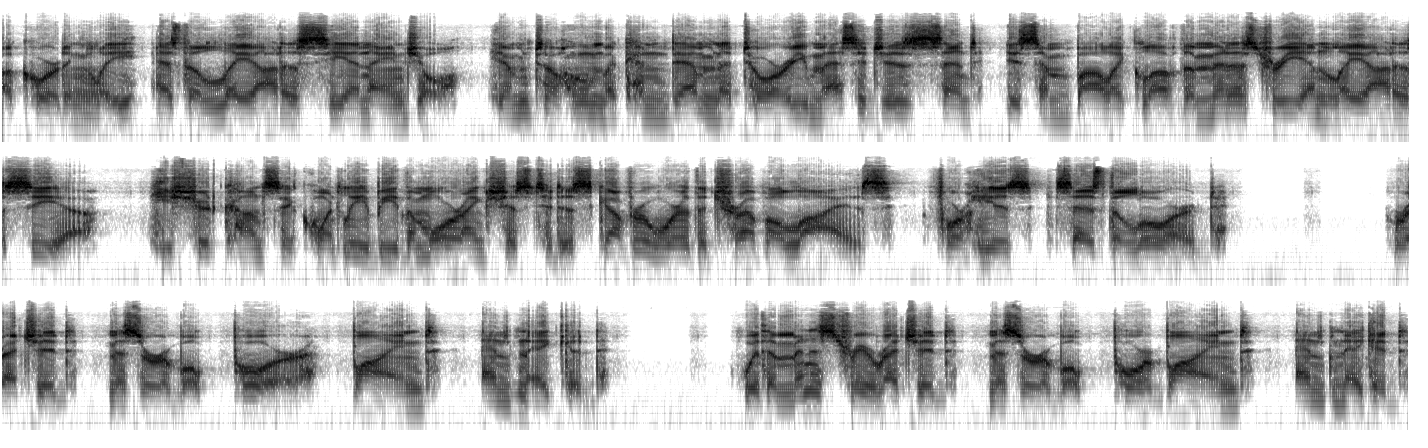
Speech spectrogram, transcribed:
Accordingly, as the Laodicean angel, him to whom the condemnatory message is sent, is symbolic of the ministry in Laodicea, he should consequently be the more anxious to discover where the trouble lies, for he is, says the Lord, wretched, miserable, poor, blind, and naked. With a ministry wretched, miserable, poor, blind, and naked,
